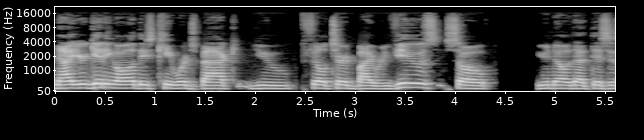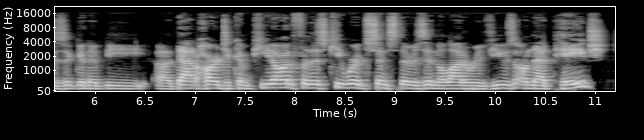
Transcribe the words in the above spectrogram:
now you're getting all of these keywords back. You filtered by reviews. So you know that this isn't going to be uh, that hard to compete on for this keyword since there isn't a lot of reviews on that page.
